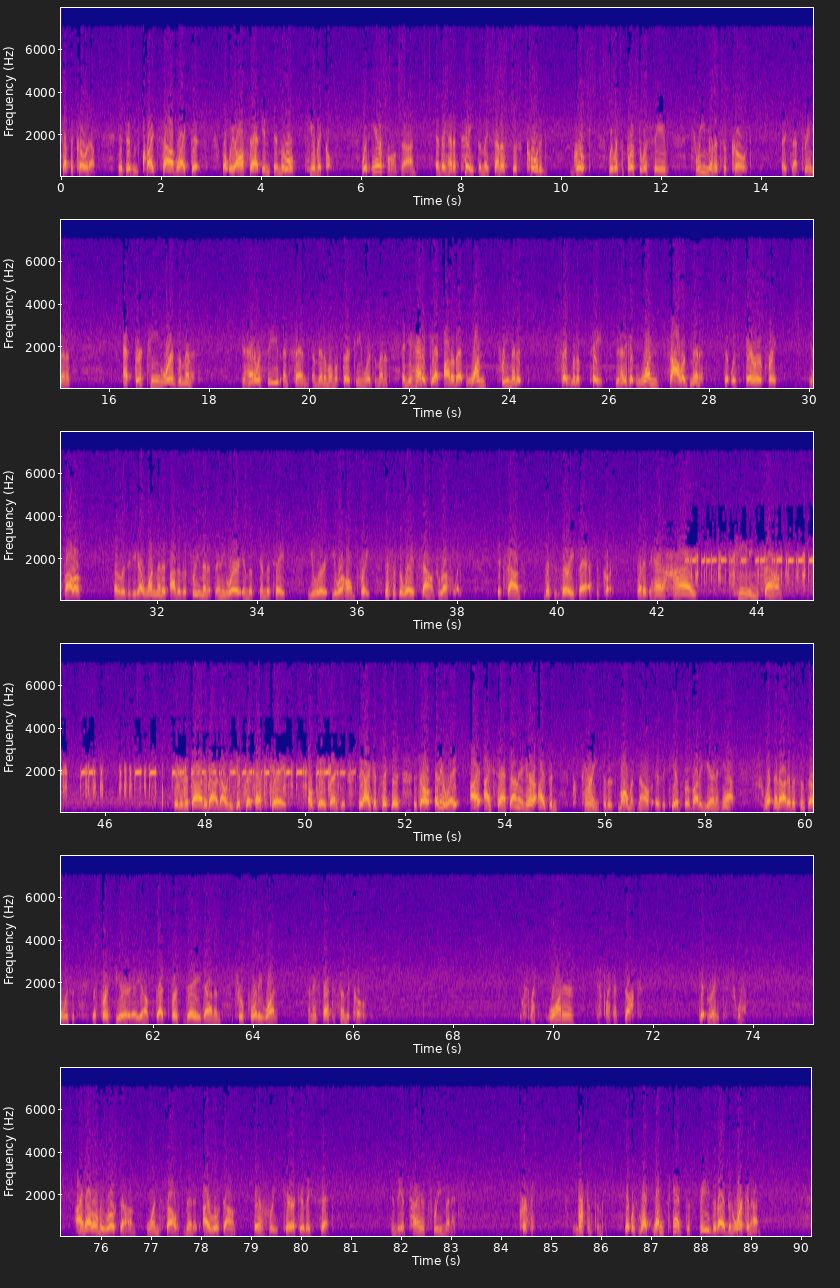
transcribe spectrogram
Set the code up. It didn't quite sound like this, but we all sat in, in little cubicles with earphones on, and they had a tape, and they sent us this coded group. We were supposed to receive three minutes of code. They sent three minutes at 13 words a minute. You had to receive and send a minimum of 13 words a minute, and you had to get out of that one three minute segment of tape, you had to get one solid minute that was error free. You follow? In other words, if you got one minute out of the three minutes anywhere in the in the tape, you were you were home free. This is the way it sounds roughly. It sounds. This is very fast, of course, but it had a high, keening sound. Da da da Now he just said SK. Okay, thank you. See, I could pick the. So anyway, I I sat down here. I've been preparing for this moment now as a kid for about a year and a half, sweating it out ever since I was the first year, uh, you know, that first day down in Troop 41 and they start to send the code. It was like water, just like a duck, getting ready to swim. I not only wrote down one solid minute, I wrote down every character they said in the entire three minutes. Perfect. Nothing to me. It was like one tenth the speed that I'd been working on.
